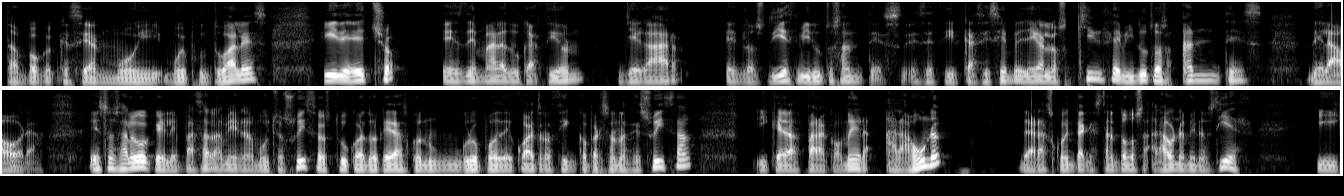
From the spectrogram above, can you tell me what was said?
tampoco es que sean muy, muy puntuales, y de hecho es de mala educación llegar en los 10 minutos antes, es decir, casi siempre llegan los 15 minutos antes de la hora. Esto es algo que le pasa también a muchos suizos. Tú cuando quedas con un grupo de 4 o 5 personas de Suiza y quedas para comer a la 1, darás cuenta que están todos a la 1 menos 10 y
